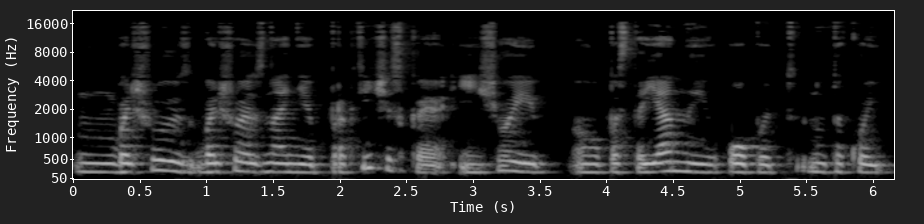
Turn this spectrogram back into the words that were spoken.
большое, большое знание практическое и еще и э, постоянный опыт, ну такой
